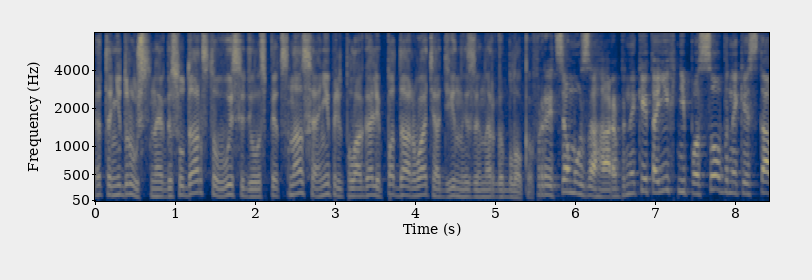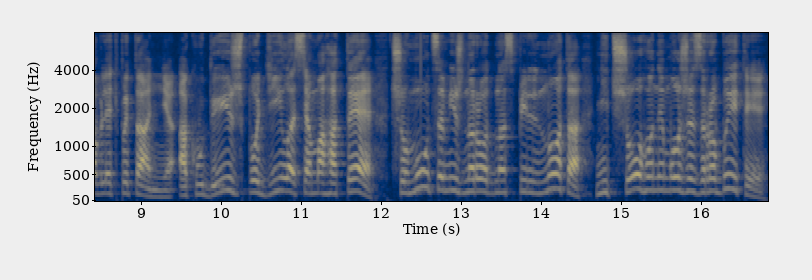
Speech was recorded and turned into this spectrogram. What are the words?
это недружественное государство высадило спецназ, и они предполагали подорвать один из энергоблоков. При цьому загарбники та їхні пособники ставлять питання: а куди ж поділася МАГАТЕ? Чому ця міжнародна спільнота нічого не може зробити?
